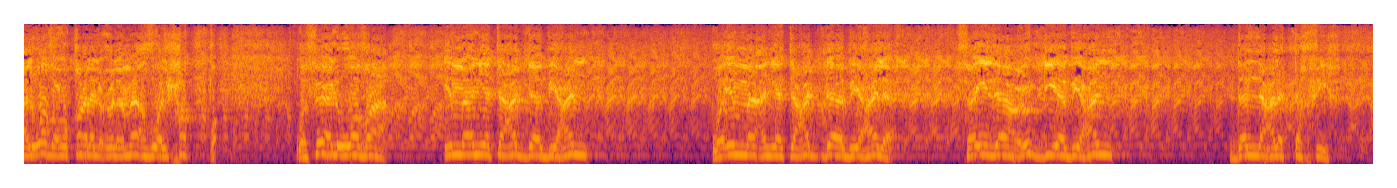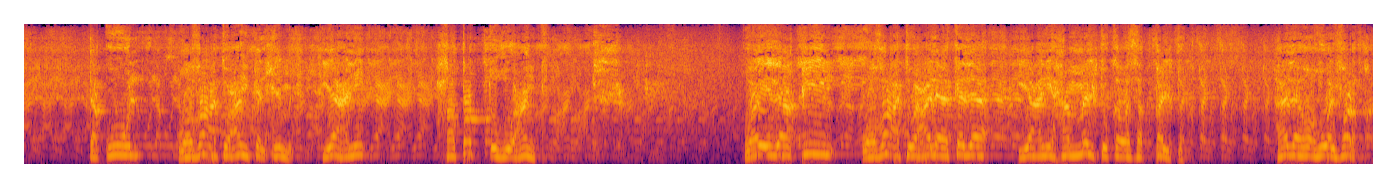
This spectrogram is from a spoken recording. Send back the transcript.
الوضع قال العلماء هو الحط. وفعل وضع إما أن يتعدى بعن وإما أن يتعدى بعلى. فإذا عدي بعن دل على التخفيف. تقول وضعت عنك الحمل. يعني حططته عنك. وإذا قيل وضعت على كذا يعني حملتك وثقلتك. هذا هو, الفرق.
